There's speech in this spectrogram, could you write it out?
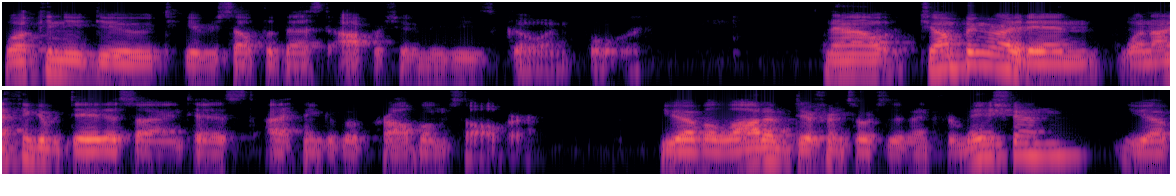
What can you do to give yourself the best opportunities going forward? Now, jumping right in, when I think of a data scientist, I think of a problem solver. You have a lot of different sources of information, you have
